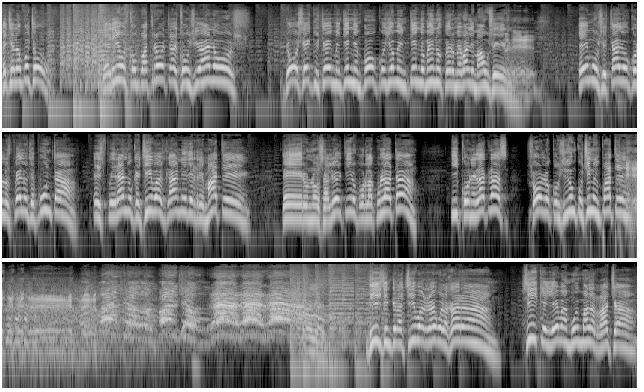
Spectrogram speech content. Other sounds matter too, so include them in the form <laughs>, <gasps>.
Échale un pocho. Queridos compatriotas, conciudadanos. Yo sé que ustedes me entienden poco, yo me entiendo menos, pero me vale Mauser. <laughs> Hemos estado con los pelos de punta, esperando que Chivas gane de remate. Pero nos salió el tiro por la culata. Y con el Atlas solo consiguió un cochino empate. <laughs> ¡Don Poncho! ¡Ra, ra, ay. Dicen que la Chivas de Guadalajara sí que llevan muy mala racha.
